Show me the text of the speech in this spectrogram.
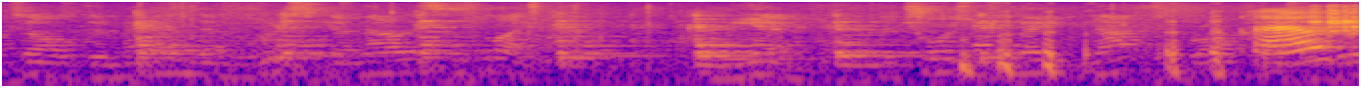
cartels demand and risk analysis life. In the end, the choice was made not to broadcast.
